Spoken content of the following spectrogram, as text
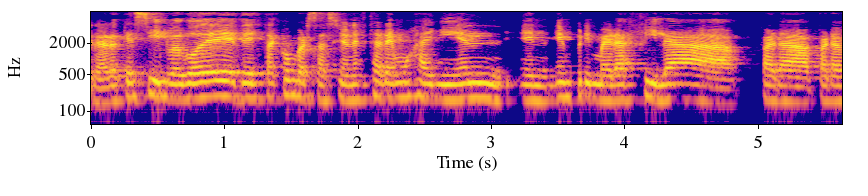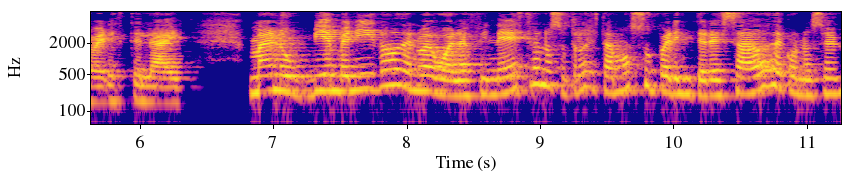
Claro que sí, luego de, esta conversación estaremos allí en, primera fila para, ver este live. Manu, bienvenido de nuevo a la finestra. Nosotros estamos súper interesados de conocer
